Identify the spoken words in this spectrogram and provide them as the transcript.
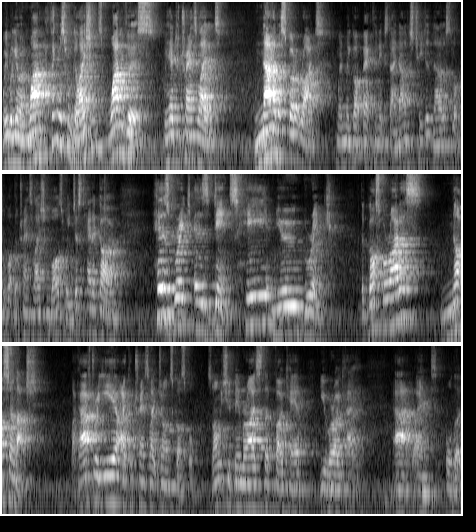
we were given one, I think it was from Galatians, one verse. We had to translate it. None of us got it right when we got back the next day. None of us cheated. None of us looked at what the translation was. We just had a go. His Greek is dense. He knew Greek. The gospel writers, not so much. Like after a year, I could translate John's gospel. As long as you'd memorized the vocab, you were okay. Uh, and all the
